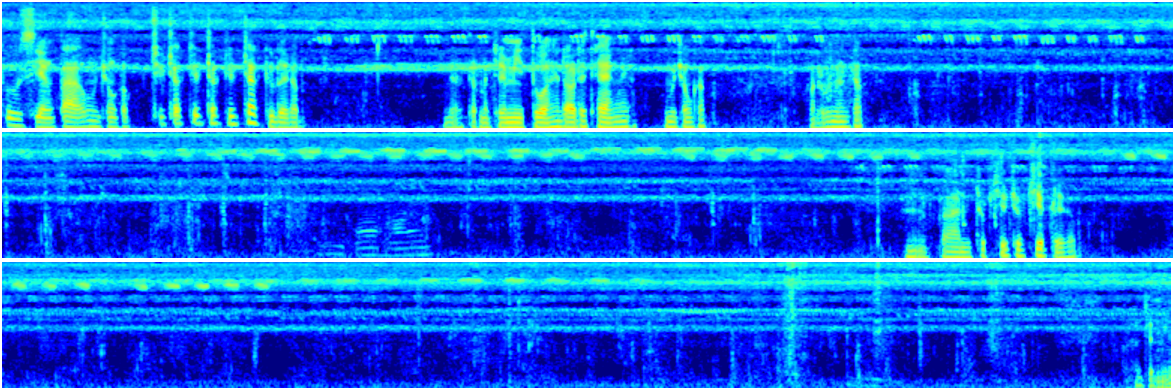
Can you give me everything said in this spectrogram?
ตู้เสียงปลาคุณผู้ชมครับชิกจักชิกจักชิกจักอยู่เลยครับ เดี๋ยวแต่มันจะมีตัวให้เราได้แทงไหมครับคุณผู้ชมครับมาดูกันครับ ปลาชุบชิบจุบชิบเลยครับจะมี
